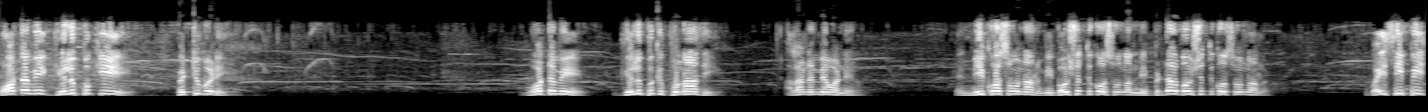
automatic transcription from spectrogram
ఓటమి గెలుపుకి పెట్టుబడి. ఓటమి గెలుపుకి పునాది. అలా నమ్మేవాడిని నేను. నేను మీకోసం ఉన్నాను మీ భవిష్యత్తు కోసం ఉన్నాను మీ బిడ్డల భవిష్యత్తు కోసం ఉన్నాను. వైసీపీ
